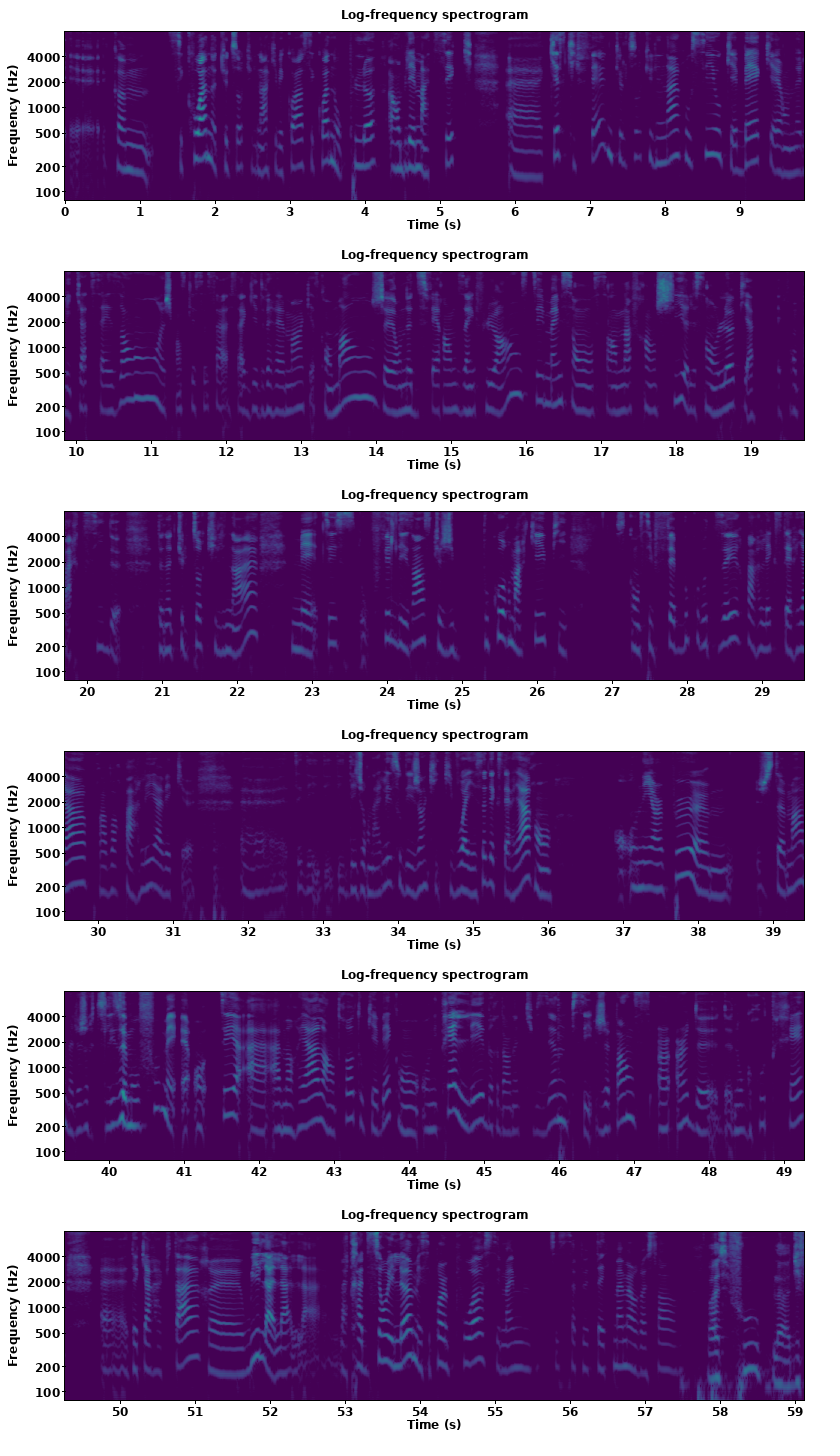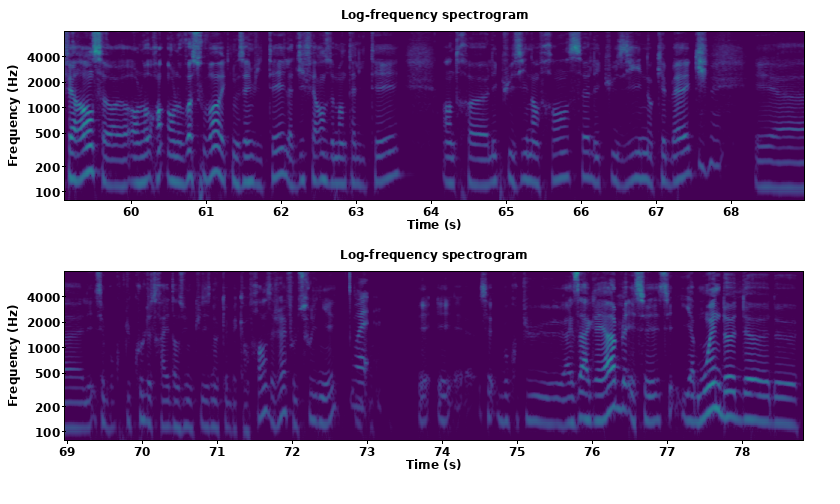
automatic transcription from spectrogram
comme c'est quoi notre culture culinaire québécoise, c'est quoi nos plats emblématiques, euh, qu'est-ce qui fait une culture culinaire aussi au Québec? On a les quatre saisons, je pense que ça, ça, guide vraiment qu'est-ce qu'on mange. On a différentes influences, même si on s'en affranchit, elles sont là, puis elles font partie de, de notre culture culinaire. Mais au fil des ans, ce que j'ai beaucoup remarqué, puis ce qu'on s'est fait beaucoup dire par l'extérieur pour avoir parlé avec euh, euh, des, des, des, journalistes ou des gens qui, voyaient ça de l'extérieur, on, on, est un peu, euh, justement, ben là, j'utilise le mot fou, mais à, à Montréal, entre autres, au Québec, on, on, est très libre dans notre cuisine. Puis c'est, je pense, un, un de, de, nos gros traits de caractère. oui, la, la, la, la, tradition est là, mais c'est pas un poids, c'est même ça peut être même un ressort. Ouais, c'est fou. La différence, on le, on le, voit souvent avec nos invités, la différence de mentalité entre les cuisines en France, les cuisines au Québec. Mhm. Et euh, c'est beaucoup plus cool de travailler dans une cuisine au Québec qu'en France, déjà, il faut le souligner. Ouais. Et, euh, c'est beaucoup plus agréable et il y a moins de, de, de,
